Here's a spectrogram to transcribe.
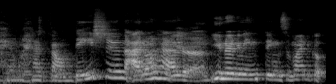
I Don't have foundation. I don't have, Yeah. you know what I mean? Things of mine go.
